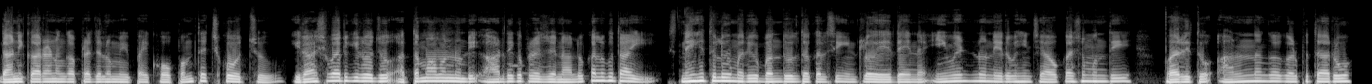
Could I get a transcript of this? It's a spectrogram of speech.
దాని కారణంగా ప్రజలు మీపై కోపం తెచ్చుకోవచ్చు. ఈ రాశి వారికి ఈ రోజు అత్తమామల నుండి ఆర్థిక ప్రయోజనాలు కలుగుతాయి. స్నేహితులు మరియు బంధువులతో కలిసి ఇంట్లో ఏదైనా ఈవెంట్ను నిర్వహించే అవకాశం ఉంది. వారితో ఆనందంగా గడుపుతారు.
